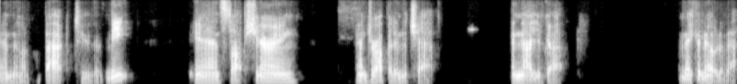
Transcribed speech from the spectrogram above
And then I'll go back to the meet and stop sharing and drop it in the chat. And now you've got make a note of that.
